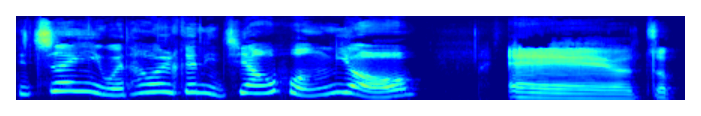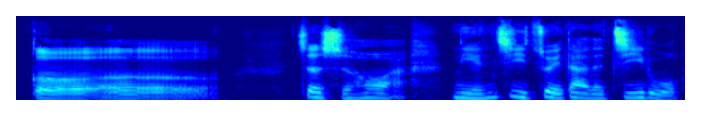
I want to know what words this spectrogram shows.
你真以为他会跟你交朋友？哎，这个这时候啊，年纪最大的基罗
